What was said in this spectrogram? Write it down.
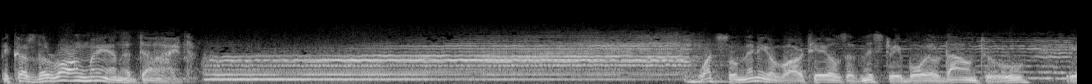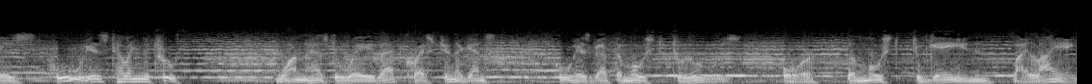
because the wrong man had died. What so many of our tales of mystery boil down to is who is telling the truth? One has to weigh that question against who has got the most to lose or the most to gain by lying.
